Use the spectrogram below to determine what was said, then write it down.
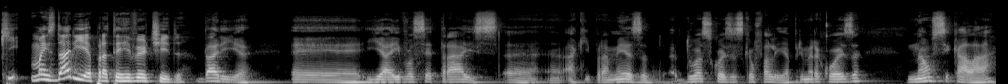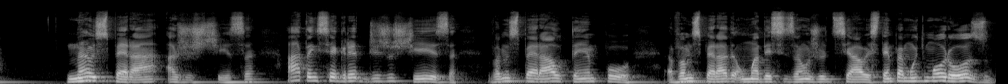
Que, mas daria pra ter revertido. Daria. É, e aí você traz é, aqui para a mesa duas coisas que eu falei. A primeira coisa, não se calar, não esperar a justiça. Ah, tem segredo de justiça. Vamos esperar o tempo vamos esperar uma decisão judicial. Esse tempo é muito moroso.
